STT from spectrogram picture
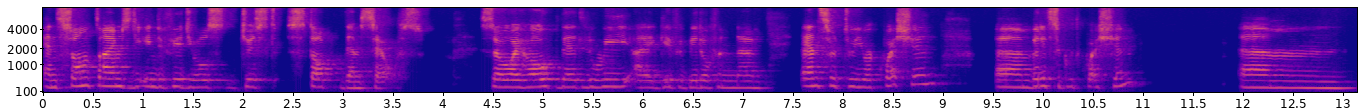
And sometimes the individuals just stopped themselves. So I hope that Louis, I give a bit of an um, answer to your question, um, but it's a good question. Um,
